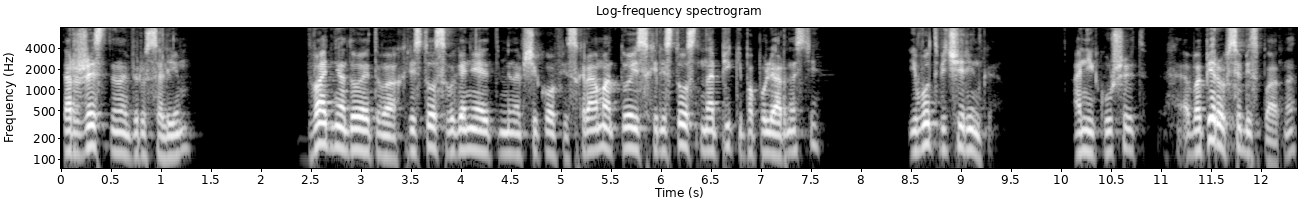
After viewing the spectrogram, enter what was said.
торжественно в Иерусалим. Два дня до этого Христос выгоняет миновщиков из храма, то есть Христос на пике популярности. И вот вечеринка. Они кушают. Во-первых, все бесплатно.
